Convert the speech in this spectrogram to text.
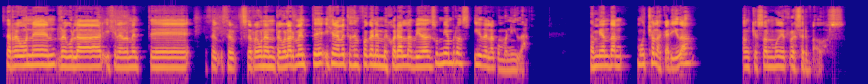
Se reúnen regular y generalmente se reúnen regularmente y generalmente se enfocan en mejorar la vida de sus miembros y de la comunidad. También dan mucho la caridad, aunque son muy reservados.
